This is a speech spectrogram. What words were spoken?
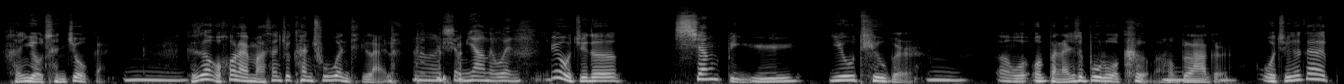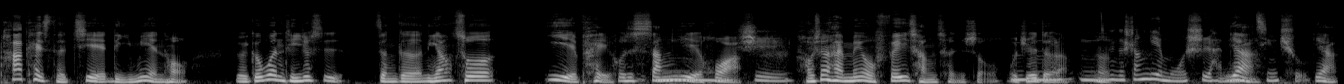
很有成就感。嗯，可是我后来马上就看出问题来了。嗯，什么样的问题？因为我觉得相比于 YouTuber，嗯，呃，我我本来就是部落客嘛，和 Blogger，、嗯、我觉得在 Podcast 界里面，哈，有一个问题就是整个你要说。业配或是商业化、嗯、是，好像还没有非常成熟，嗯、我觉得啦，嗯，嗯那个商业模式还没有很清楚。呀，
